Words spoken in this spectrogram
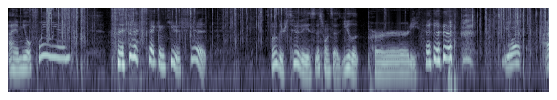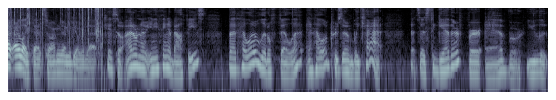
I am your friend. that's heckin' cute as shit. Oh, there's two of these. This one says, you look pretty. you know what? I, I like that, so I'm going to go with that. Okay, so I don't know anything about these, but hello, little fella, and hello, presumably cat. That says, together forever. You look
